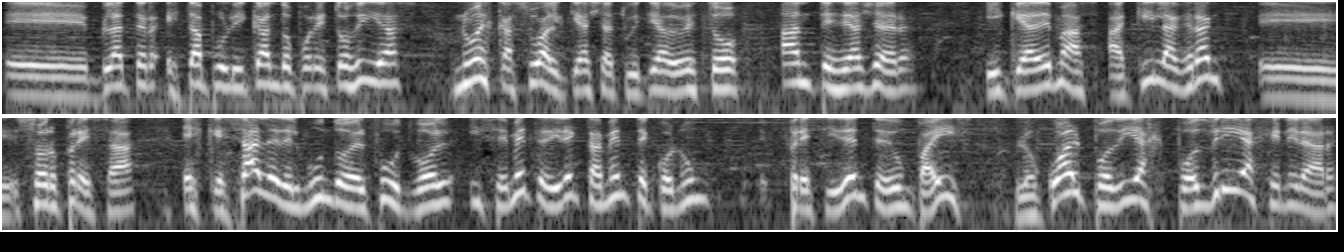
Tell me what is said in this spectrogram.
eh, Blatter está publicando por estos días. No es casual que haya tuiteado esto antes de ayer. Y que además aquí la gran eh, sorpresa es que sale del mundo del fútbol y se mete directamente con un presidente de un país, lo cual podía, podría generar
